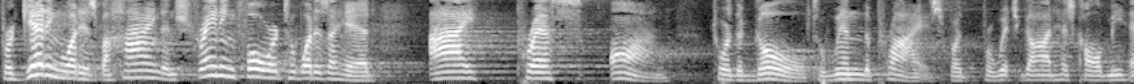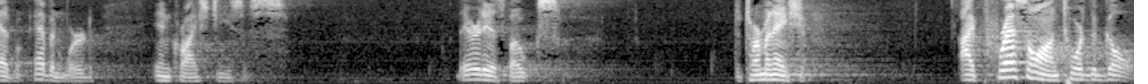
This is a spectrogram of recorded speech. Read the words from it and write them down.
forgetting what is behind and straining forward to what is ahead, I press on toward the goal to win the prize for, for which God has called me heavenward in Christ Jesus. There it is, folks. Determination. I press on toward the goal.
